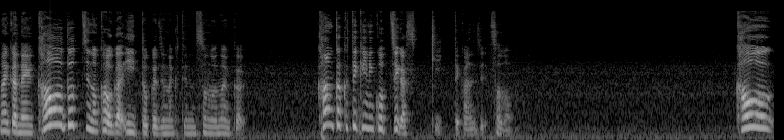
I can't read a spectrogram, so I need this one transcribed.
なんかね顔どっちの顔がいいとかじゃなくてそのなんか感覚的にこっちが好きって感じ。その顔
